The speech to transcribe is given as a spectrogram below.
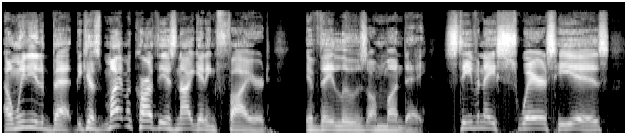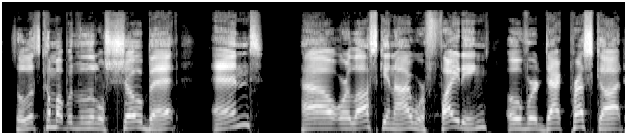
and we need a bet because Mike McCarthy is not getting fired if they lose on Monday. Stephen A. swears he is. So let's come up with a little show bet and how Orlovsky and I were fighting over Dak Prescott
